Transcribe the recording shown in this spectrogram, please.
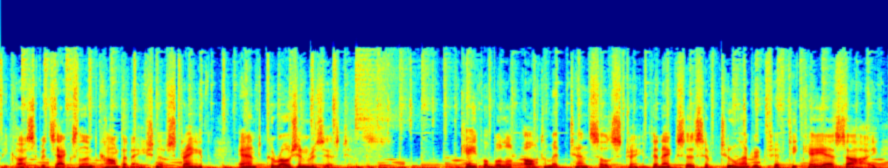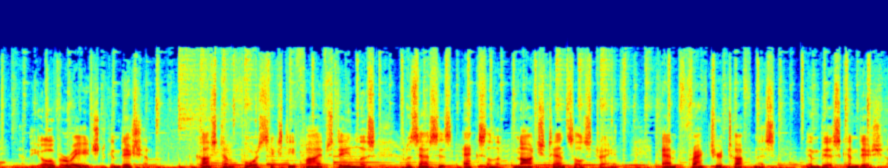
because of its excellent combination of strength and corrosion resistance. Capable of ultimate tensile strength in excess of 250 KSI in the overaged condition, Custom 465 stainless possesses excellent notch tensile strength and fracture toughness in this condition.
